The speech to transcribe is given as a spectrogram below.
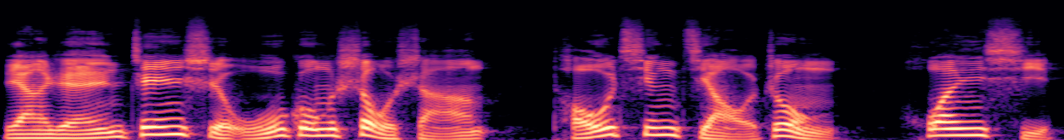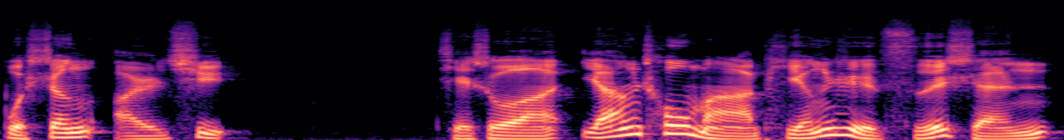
两人真是无功受赏，头轻脚重，欢喜不生而去。且说杨抽马平日辞神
